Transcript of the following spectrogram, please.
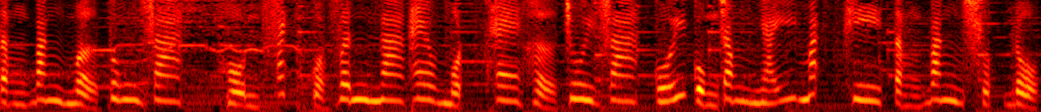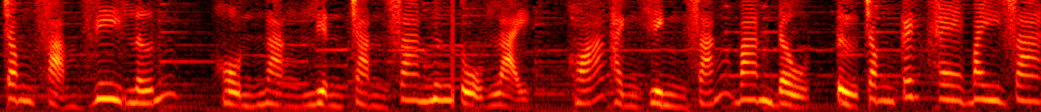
Tầng băng mở tung ra, hồn phách của Vân Na theo một khe hở chui ra, cuối cùng trong nháy mắt khi tầng băng sụp đổ trong phạm vi lớn, hồn nàng liền tràn ra ngưng tụ lại, hóa thành hình dáng ban đầu, từ trong cái khe bay ra,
